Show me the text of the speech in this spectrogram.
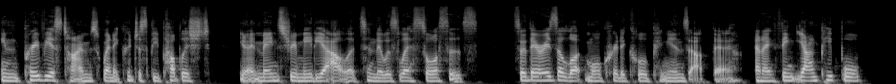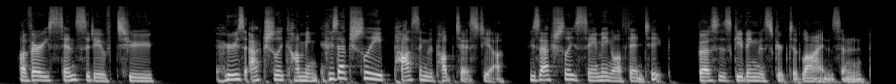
in previous times when it could just be published, you know, in mainstream media outlets and there was less sources. So there is a lot more critical opinions out there. And I think young people are very sensitive to who's actually coming, who's actually passing the pub test here, who's actually seeming authentic versus giving the scripted lines. And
